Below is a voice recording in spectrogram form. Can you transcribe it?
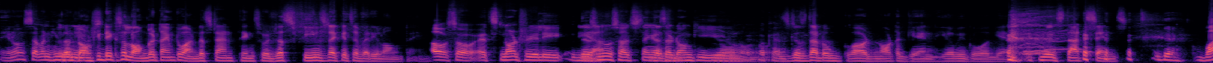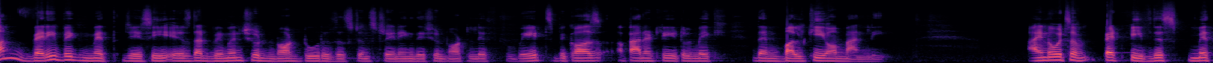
you know, seven The human donkey years. takes a longer time to understand things, so it just feels like it's a very long time. Oh, so it's not really. There's Yeah. no such thing as a donkey. No, no, no. Okay. It's just that, oh God, not again. Here we go again. it's that sense. Okay. One very big myth, JC, is that women should not do resistance training. They should not lift weights because apparently it will make them bulky or manly. I know it's a pet peeve. This myth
